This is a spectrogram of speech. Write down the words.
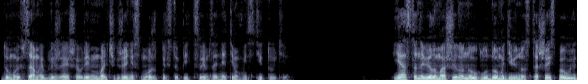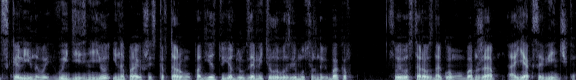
Думаю, в самое ближайшее время мальчик Женя сможет приступить к своим занятиям в институте. Я остановила машину на углу дома 96 по улице Калиновой. Выйдя из нее и направившись ко второму подъезду, я вдруг заметила возле мусорных баков своего старого знакомого, бомжа Аякса Венчика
